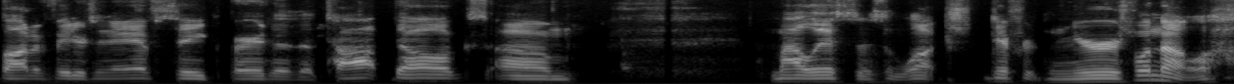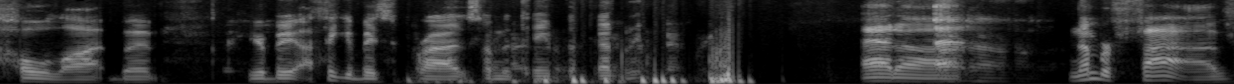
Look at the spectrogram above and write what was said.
bottom feeders in the AFC compared to the top dogs. Um, my list is a lot different than yours. Well, not a whole lot, but you're be, I think you'd be surprised some of the teams. At uh, number five,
